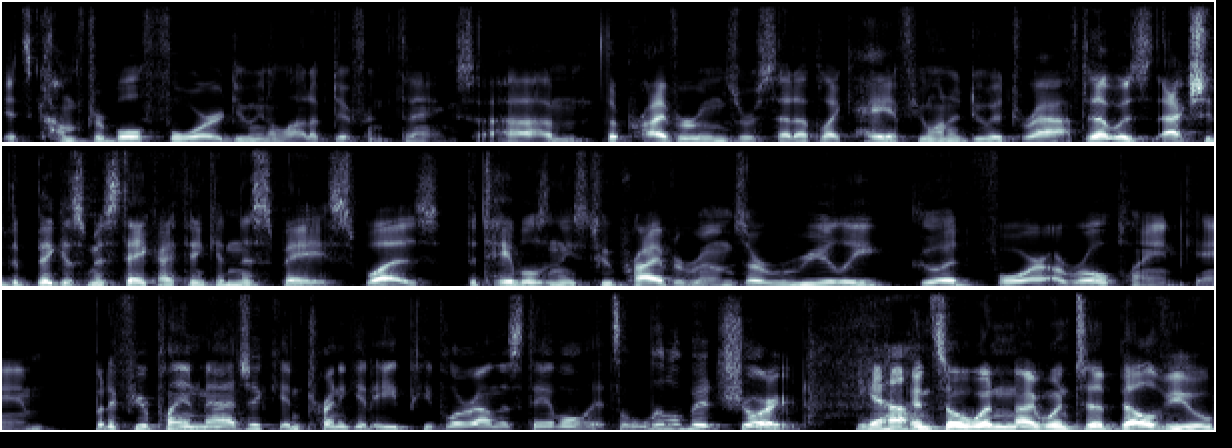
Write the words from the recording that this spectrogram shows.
it's comfortable for doing a lot of different things. Um, the private rooms were set up like, hey, if you want to do a draft, that was actually the biggest mistake I think in this space was the tables in these two private rooms are really good for a role playing game, but if you're playing Magic and trying to get eight people around this table, it's a little bit short. Yeah. And so when I went to Bellevue,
